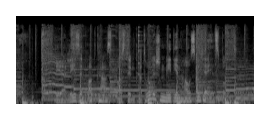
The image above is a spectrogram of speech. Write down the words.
Der Lesepodcast aus dem katholischen Medienhaus Michaelsbund.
